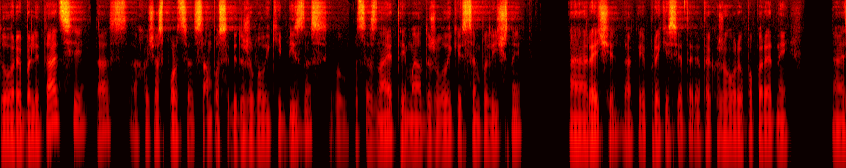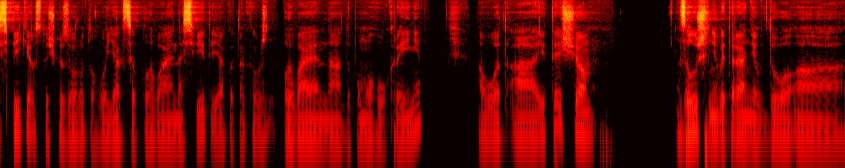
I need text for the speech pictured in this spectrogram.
до реабілітації. Та, с- а хоча спорт це сам по собі дуже великий бізнес, ви про це знаєте, і має дуже великі символічні е, речі, так, і про які я та- також говорив попередній е, спікер з точки зору того, як це впливає на світ, і як також впливає на допомогу Україні. А от а і те, що залучення ветеранів до а,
